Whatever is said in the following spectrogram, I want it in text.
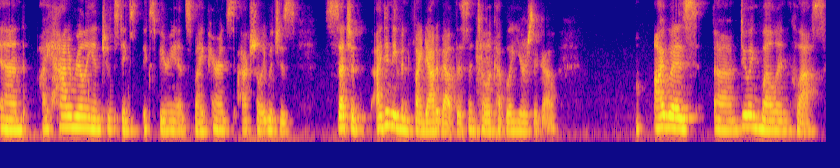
And I had a really interesting experience. My parents actually, which is such a, I didn't even find out about this until a couple of years ago. I was um, doing well in class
